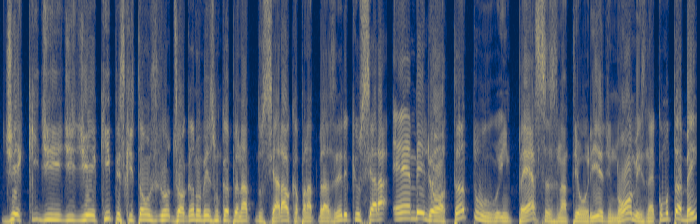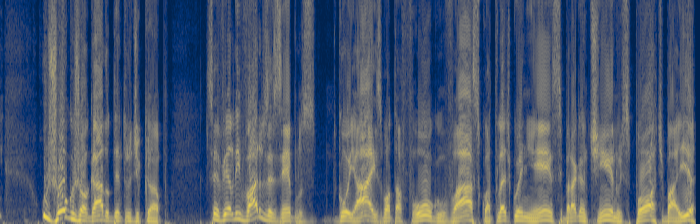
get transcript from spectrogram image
de, de, de, de, equipes que estão jogando o mesmo campeonato do Ceará, o Campeonato Brasileiro, que o Ceará é melhor, tanto em peças, na teoria de nomes, né? Como também o jogo jogado dentro de campo. Você vê ali vários exemplos: Goiás, Botafogo, Vasco, Atlético Goianiense, Bragantino, Esporte, Bahia.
